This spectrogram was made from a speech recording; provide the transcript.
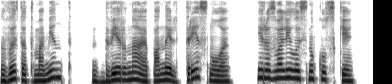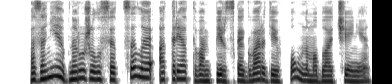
В этот момент дверная панель треснула и развалилась на куски, а за ней обнаружился целый отряд вампирской гвардии в полном облачении.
